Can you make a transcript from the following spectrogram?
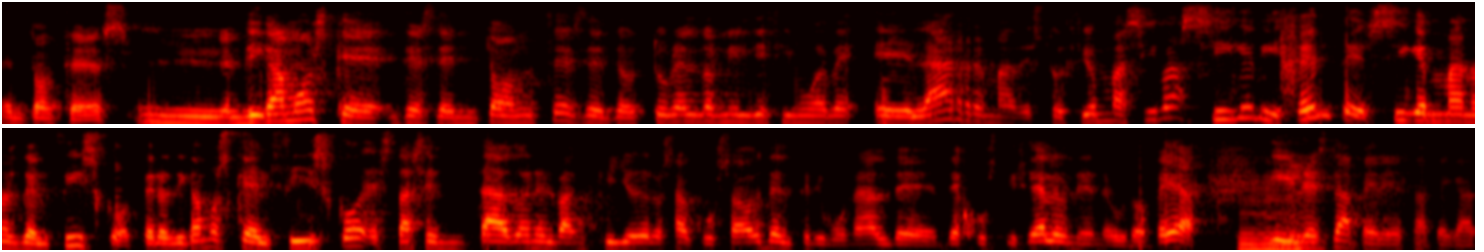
Entonces, mm, digamos que desde entonces, desde octubre del 2019, el arma de destrucción masiva sigue vigente, sigue en manos del fisco, pero digamos que el fisco está sentado en el banquillo de los acusados del Tribunal de, Justicia de la Unión Europea y les da pereza pegar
